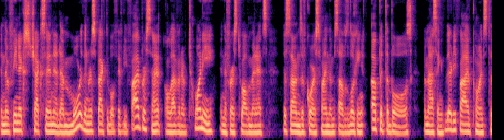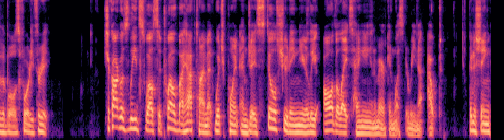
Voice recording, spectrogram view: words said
And though Phoenix checks in at a more than respectable 55%, 11 of 20 in the first 12 minutes, the Suns, of course, find themselves looking up at the Bulls, amassing 35 points to the Bulls' 43. Chicago's lead swells to 12 by halftime, at which point MJ's still shooting nearly all the lights hanging in American West Arena out finishing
